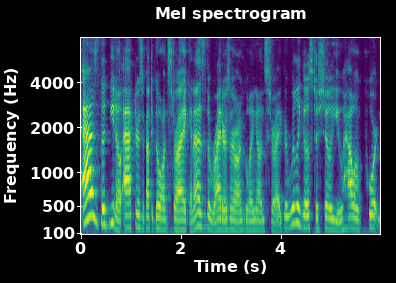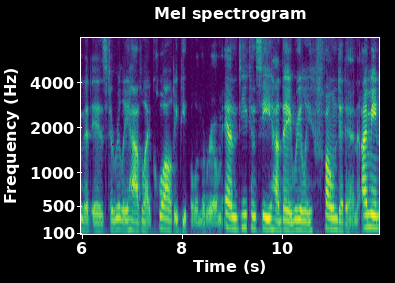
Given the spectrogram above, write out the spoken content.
as the you know actors about to go on strike and as the writers are on going on strike it really goes to show you how important it is to really have like quality people in the room and you can see how they really phoned it in. I mean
